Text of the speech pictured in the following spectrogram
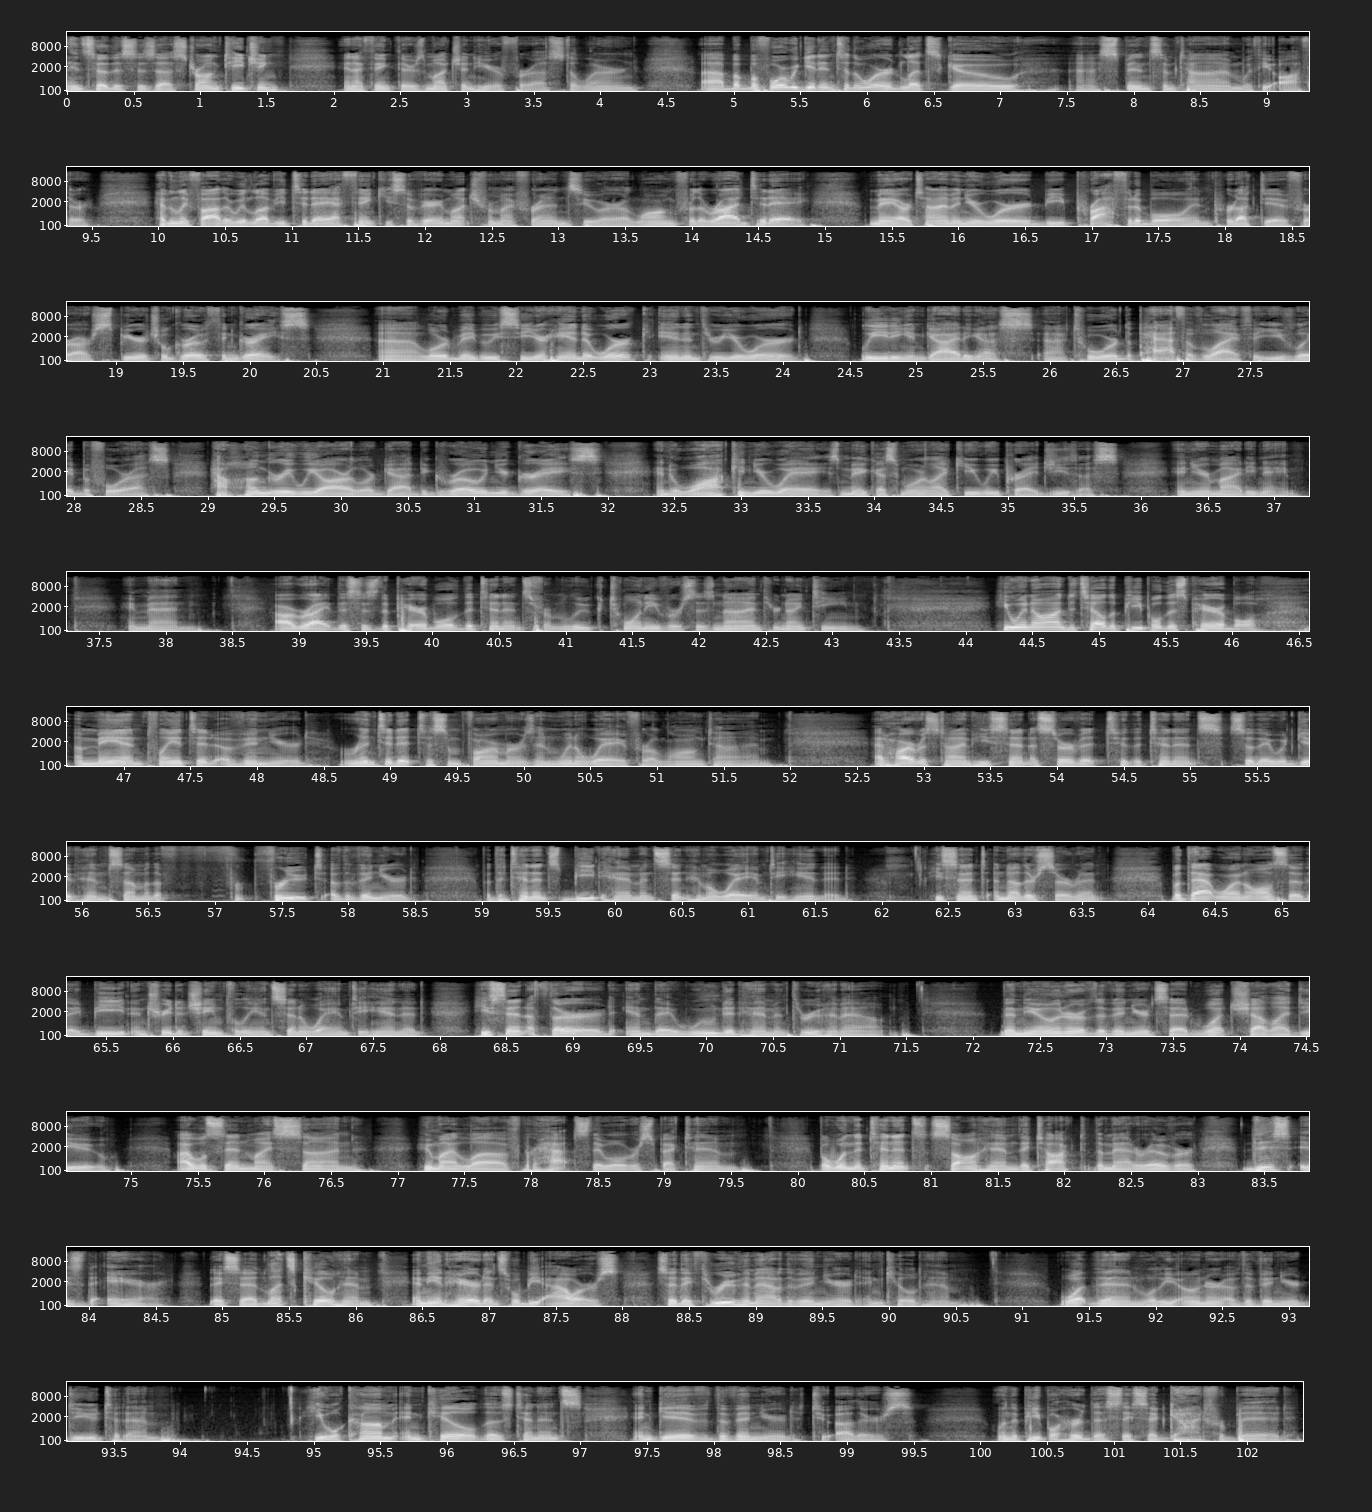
And so this is a strong teaching, and I think there's much in here for us to learn. Uh, but before we get into the word, let's go uh, spend some time with the author. Heavenly Father, we love you today. I thank you so very much for my friends who are along for the ride today. May our time in your word be profitable and productive for our spiritual growth and grace. Uh, Lord, maybe we see your hand at work in and through your word leading and guiding us uh, toward the path of life that you've laid before us. How hungry we are, Lord God, to grow in your grace and to walk in your ways. Make us more like you, we pray, Jesus, in your mighty name. Amen. All right, this is the parable of the tenants from Luke 20, verses 9 through 19. He went on to tell the people this parable A man planted a vineyard, rented it to some farmers, and went away for a long time. At harvest time, he sent a servant to the tenants so they would give him some of the fruit of the vineyard. But the tenants beat him and sent him away empty handed. He sent another servant, but that one also they beat and treated shamefully and sent away empty handed. He sent a third, and they wounded him and threw him out. Then the owner of the vineyard said, What shall I do? I will send my son, whom I love. Perhaps they will respect him. But when the tenants saw him, they talked the matter over. This is the heir, they said. Let's kill him, and the inheritance will be ours. So they threw him out of the vineyard and killed him. What then will the owner of the vineyard do to them? He will come and kill those tenants and give the vineyard to others. When the people heard this, they said, God forbid.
